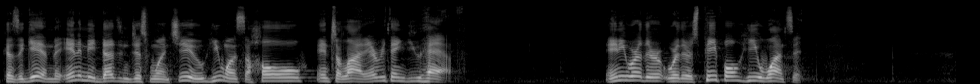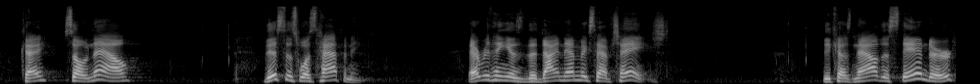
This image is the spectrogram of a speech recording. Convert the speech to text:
because again, the enemy doesn't just want you, he wants the whole enchilada, everything you have. Anywhere there, where there's people, he wants it. Okay? So now, this is what's happening. Everything is, the dynamics have changed. Because now the standard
